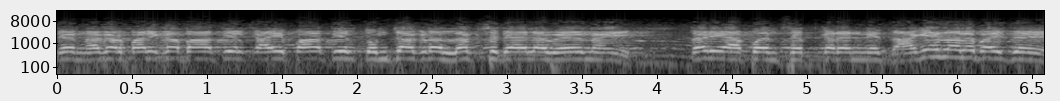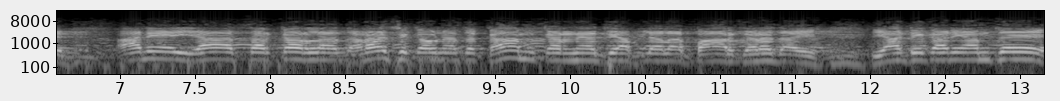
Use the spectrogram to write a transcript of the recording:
ते नगरपालिका पाहतील काही पाहतील तुमच्याकडे लक्ष द्यायला वेळ नाही. तरी आपण शेतकऱ्यांनी जागे झालं पाहिजे. आणि या सरकारला धडा शिकवण्याचं काम करण्याची आपल्याला फार गरज आहे. या ठिकाणी आमचे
